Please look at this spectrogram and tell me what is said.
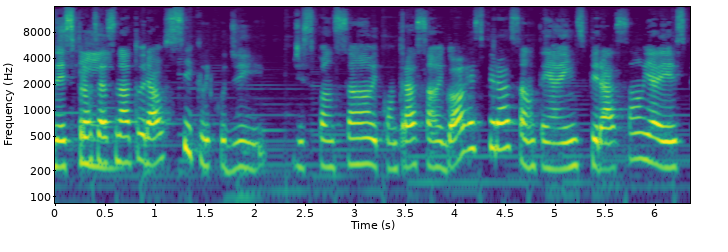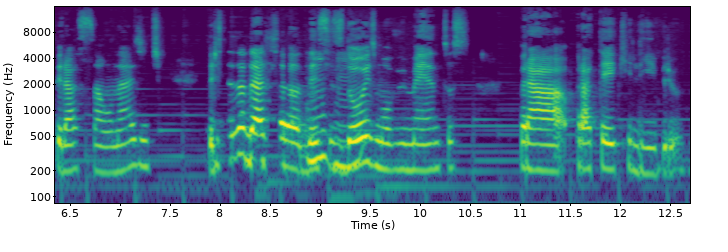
Nesse processo Sim. natural cíclico de, de expansão e contração, igual a respiração, tem a inspiração e a expiração, né? A gente precisa dessa, desses uhum. dois movimentos para ter equilíbrio.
